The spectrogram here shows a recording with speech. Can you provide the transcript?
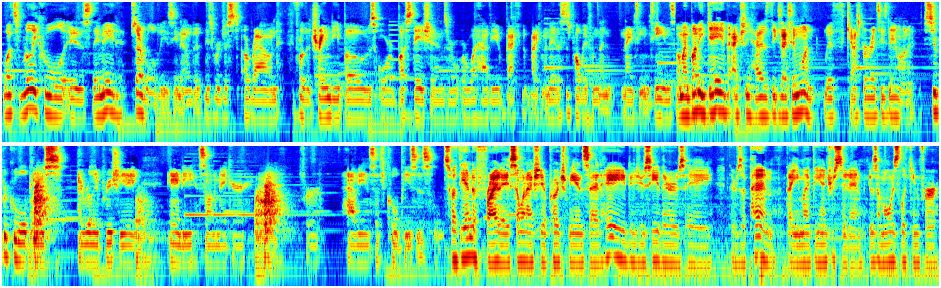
What's really cool is they made several of these, you know, that these were just around for the train depots or bus stations or, or what have you back, back in the day. This is probably from the 19 teens. But my buddy Gabe actually has the exact same one with Casper Ritzy's name on it. Super cool piece. I really appreciate Andy Sonamaker for having such cool pieces. So at the end of Friday, someone actually approached me and said, "Hey, did you see there's a there's a pen that you might be interested in because I'm always looking for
